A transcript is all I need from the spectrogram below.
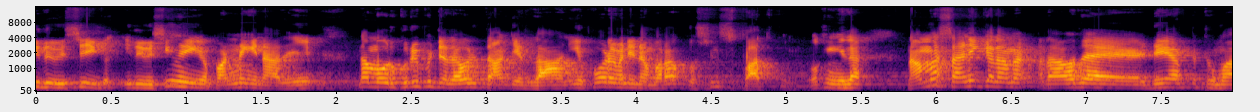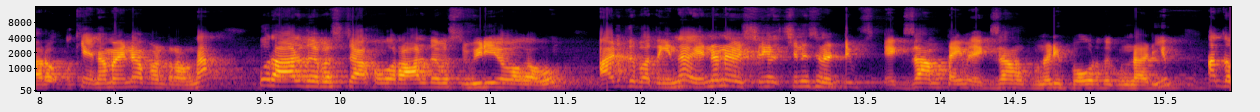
இது விஷயங்கள். இது விஷயங்கள் நீங்கள் பண்ணீங்கனாலே நம்ம ஒரு குறிப்பிட்ட லெவல் தாண்டிடலாம். நீங்கள் போட வேண்டிய நம்பர் ஆஃப் கொஸ்டின்ஸ் பார்த்துக்கணும். ஓகேங்களா நம்ம சனிக்கிழமை அதாவது டே ஆஃப்டர் டுமாரோ ஓகே நம்ம என்ன பண்ணுறோம்னா ஒரு ஆல் த பெஸ்ட்டாக ஒரு ஆல் த பெஸ்ட் வீடியோவாகவும் அடுத்து பார்த்தீங்கன்னா என்னென்ன விஷயங்கள் சின்ன சின்ன டிப்ஸ் எக்ஸாம் டைம் எக்ஸாமுக்கு முன்னாடி போகிறதுக்கு முன்னாடியும் அந்த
